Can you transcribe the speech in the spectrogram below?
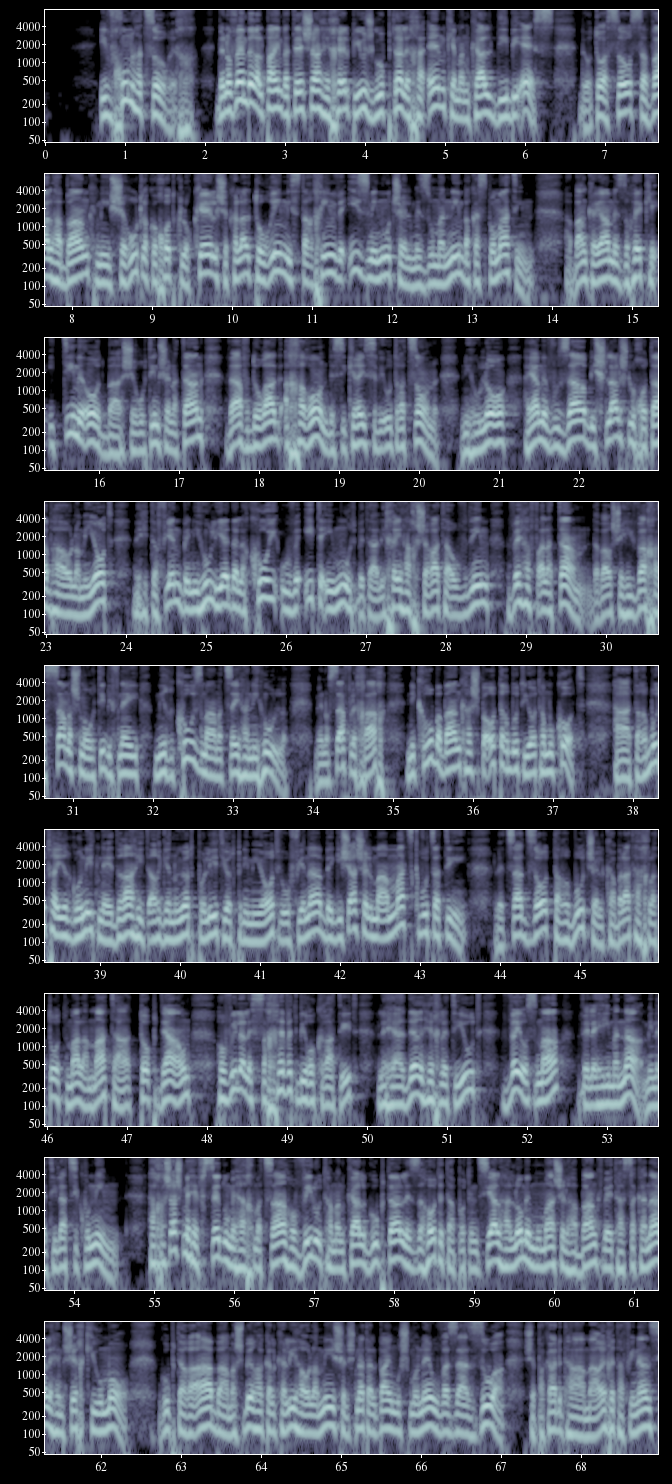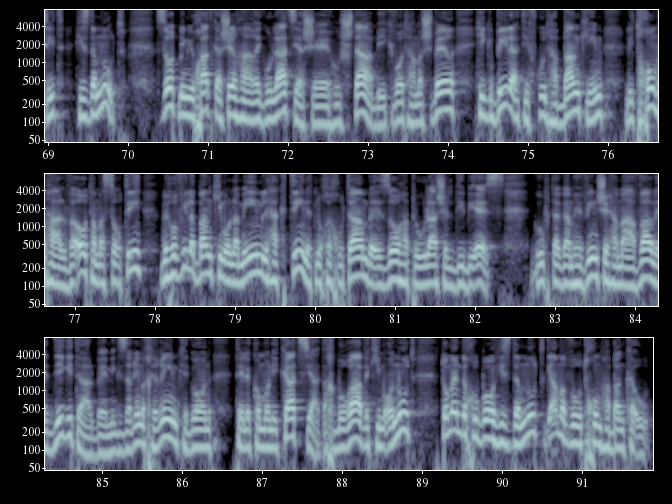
אבחון הצורך בנובמבר 2009 החל פיוש גופטה לכהן כמנכ"ל DBS. באותו עשור סבל הבנק משירות לקוחות קלוקל שכלל תורים, משתרכים ואי זמינות של מזומנים בכספומטים. הבנק היה מזוהה כאיטי מאוד בשירותים שנתן ואף דורג אחרון בסקרי שביעות רצון. ניהולו היה מבוזר בשלל שלוחותיו העולמיות והתאפיין בניהול ידע לקוי ובאי תאימות בתהליכי הכשרת העובדים והפעלתם, דבר שהיווה חסם משמעותי בפני מרכוז מאמצי הניהול. בנוסף לכך, ניכרו בבנק השפעות תרבותיות עמוקות. התרבות הארגונית נעדרה התארגנויות פוליטיות פנימיות ואופיינה בגישה של מאמץ קבוצתי. לצד זאת, תרבות של קבלת החלטות מעלה-מטה, top down, הובילה לסחבת בירוקרטית, להיעדר החלטיות ויוזמה ולהימנע מנטילת סיכונים. החשש מהפסד ומהחמצה הובילו את המנכ"ל גופטה לזהות את הפוטנציאל הלא ממומש של הבנק ואת הסכנה להמשך קיום. קיומו. גופטה ראה במשבר הכלכלי העולמי של שנת 2008 ובזעזוע שפקד את המערכת הפיננסית הזדמנות. זאת במיוחד כאשר הרגולציה שהושתה בעקבות המשבר הגבילה את תפקוד הבנקים לתחום ההלוואות המסורתי והובילה בנקים עולמיים להקטין את נוכחותם באזור הפעולה של DBS. גופטה גם הבין שהמעבר לדיגיטל במגזרים אחרים כגון טלקומוניקציה, תחבורה וקמעונות טומן בחובו הזדמנות גם עבור תחום הבנקאות.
